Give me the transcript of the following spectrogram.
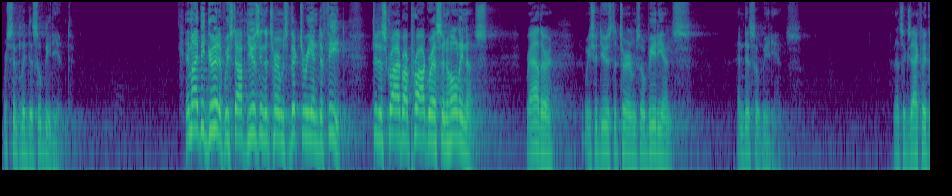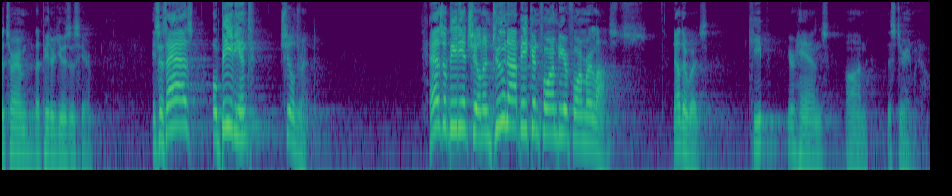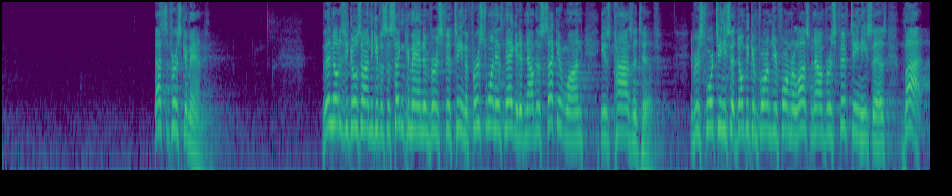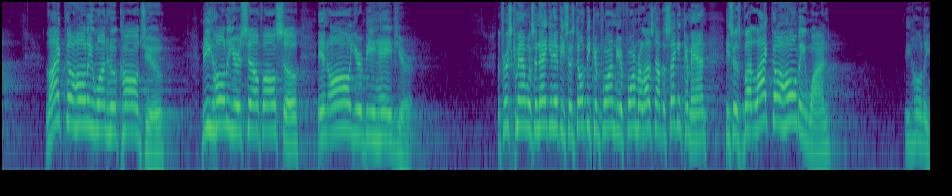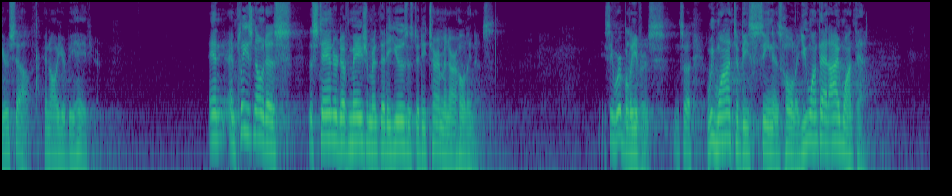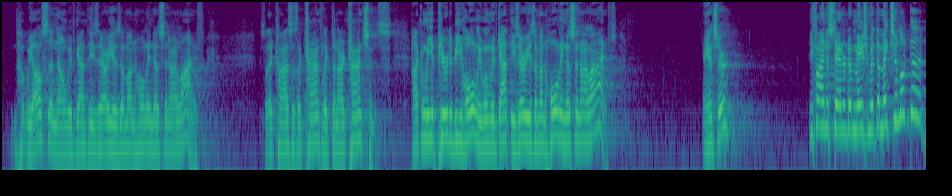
We're simply disobedient. It might be good if we stopped using the terms victory and defeat to describe our progress in holiness. Rather, we should use the terms obedience and disobedience. That's exactly the term that Peter uses here. He says, as obedient children. As obedient children, do not be conformed to your former lusts. In other words, keep your hands on the steering wheel. That's the first command. Then notice he goes on to give us a second command in verse 15. The first one is negative. Now, the second one is positive. In verse 14, he said, Don't be conformed to your former lust. But now in verse 15, he says, But like the Holy One who called you, be holy yourself also in all your behavior. The first command was a negative. He says, Don't be conformed to your former lust. Now, the second command, he says, But like the Holy One, be holy yourself in all your behavior. And, and please notice the standard of measurement that he uses to determine our holiness. You see, we're believers. And so we want to be seen as holy. You want that? I want that. But we also know we've got these areas of unholiness in our life. So that causes a conflict in our conscience. How can we appear to be holy when we've got these areas of unholiness in our lives? Answer you find a standard of measurement that makes you look good.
